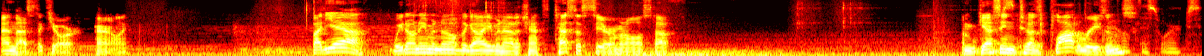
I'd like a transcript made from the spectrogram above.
And that's the cure, apparently. But yeah, we don't even know if the guy even had a chance to test the serum and all this stuff. I'm guessing because plot reasons. This works.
